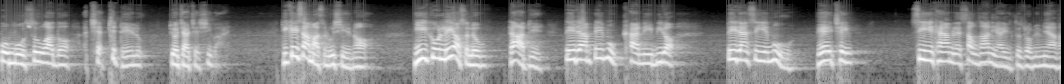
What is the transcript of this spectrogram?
ပုံမဆိုးဝါးသောအချက်ဖြစ်တယ်လို့ပြောကြားချက်ရှိပါတယ်ဒီကိစ္စမှာဆိုလို့ရှိရင်တော့ညီကို၄ယောက်စလုံးဒါအပြင်တေတံပေးမှုခံနေပြီးတော့တေတံစီရင်မှုကိုဘယ်အချိန်စီရင်ခံရမလဲစောင့်စားနေရည်တော်တော်များများက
